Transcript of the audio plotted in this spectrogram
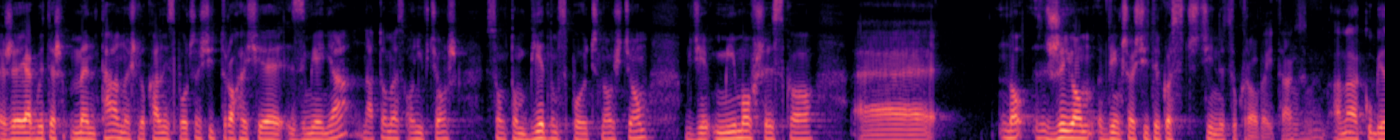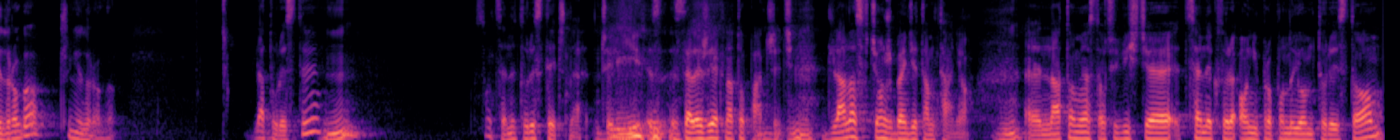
że jakby też mentalność lokalnej społeczności trochę się zmienia, natomiast oni wciąż są tą biedną społecznością, gdzie mimo wszystko e, no, żyją w większości tylko z trzciny cukrowej, tak? A na Kubie drogo czy nie drogo? Dla turysty są ceny turystyczne, czyli zależy jak na to patrzeć. Dla nas wciąż będzie tam tanio. E, Natomiast oczywiście ceny, które oni proponują turystom,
